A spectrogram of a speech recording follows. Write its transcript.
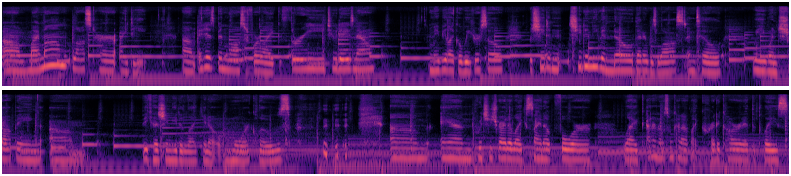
um, my mom lost her ID. Um, it has been lost for like three, two days now, maybe like a week or so. But she didn't, she didn't even know that it was lost until we went shopping um, because she needed like you know more clothes. um, and when she tried to like sign up for like I don't know some kind of like credit card at the place,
